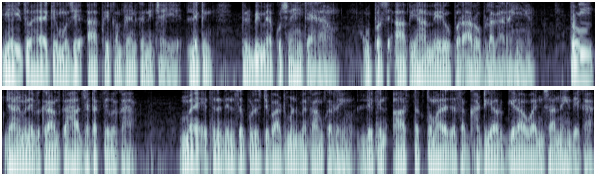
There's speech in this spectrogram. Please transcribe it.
यही तो है कि मुझे आपकी कंप्लेंट करनी चाहिए, लेकिन फिर भी मैं कुछ नहीं कह रहा हूँ। ऊपर से आप यहाँ मेरे ऊपर आरोप लगा रही हैं। तुम जानवी ने विक्रांत का हाथ झटकते हुए कहा मैं इतने दिन से पुलिस डिपार्टमेंट में काम कर रही हूँ, लेकिन आज तक तुम्हारे जैसा घटिया और गिरा हुआ इंसान नहीं देखा।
